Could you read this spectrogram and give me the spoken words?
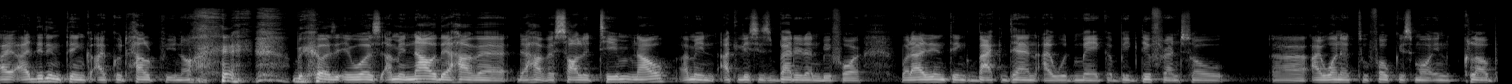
I, I didn't think I could help, you know, because it was. I mean, now they have a they have a solid team now. I mean, at least it's better than before. But I didn't think back then I would make a big difference. So uh, I wanted to focus more in club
